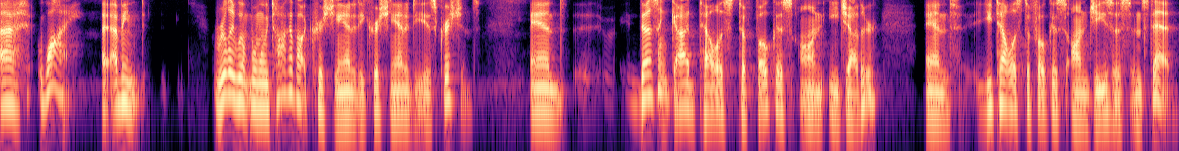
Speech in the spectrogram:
Uh, why? I, I mean, really, when, when we talk about Christianity, Christianity is Christians, and doesn't God tell us to focus on each other? And you tell us to focus on Jesus instead.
